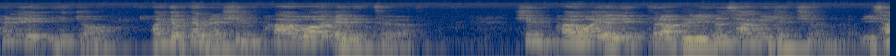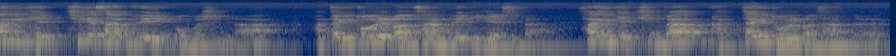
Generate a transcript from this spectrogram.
편리했죠. 환경 때문에 심파워 엘리트, 심파워 엘리트라 불리는 상위 계층, 이 상위 계층의 사람들이 온 것입니다. 갑자기 돈을 번 사람들이 이주했습니다. 상위 계층과 갑자기 돈을 번 사람들.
